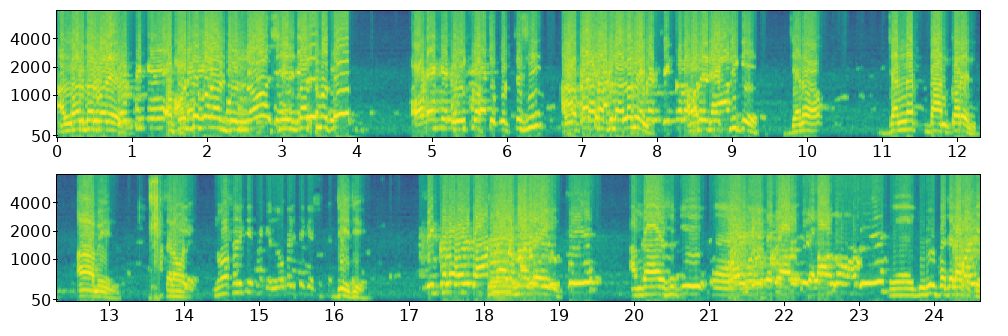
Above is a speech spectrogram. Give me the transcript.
আল্লাহর দরবারে অপর্দ করার জন্য শেষবারের মতো অনেকে এই কষ্ট করতেছি। আল্লাহ রাবুল রাব্বুল আমাদের নেত্রীকে যেন জান্নাত দান করেন। আমিন। সালাম আলাইকুম। নোয়াখালীতে থাকে নোয়াখালী থেকে জি জি। শৃঙ্খলাভাবে দান আমরা এসেছি জুড়ি উপজেলা থেকে।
